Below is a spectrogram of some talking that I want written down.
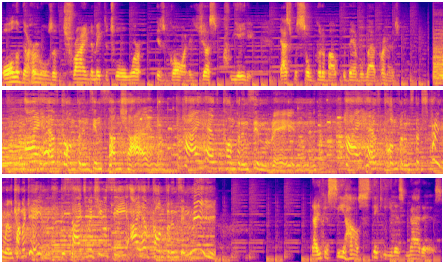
All of the hurdles of trying to make the tool work is gone. It's just creating. That's what's so good about the Bambu Lab printers. I have confidence in sunshine. I have confidence in rain. I have confidence that spring will come again. Besides which, you see, I have confidence in me. Now you can see how sticky this mat is.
